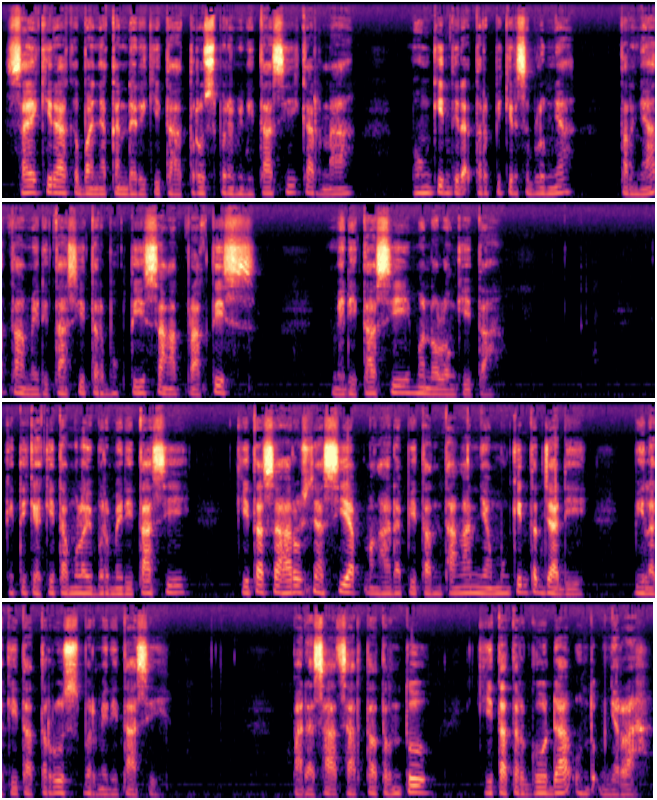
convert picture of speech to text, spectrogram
Saya kira kebanyakan dari kita terus bermeditasi karena mungkin tidak terpikir sebelumnya, ternyata meditasi terbukti sangat praktis. Meditasi menolong kita. Ketika kita mulai bermeditasi, kita seharusnya siap menghadapi tantangan yang mungkin terjadi bila kita terus bermeditasi. Pada saat-saat tertentu, kita tergoda untuk menyerah.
